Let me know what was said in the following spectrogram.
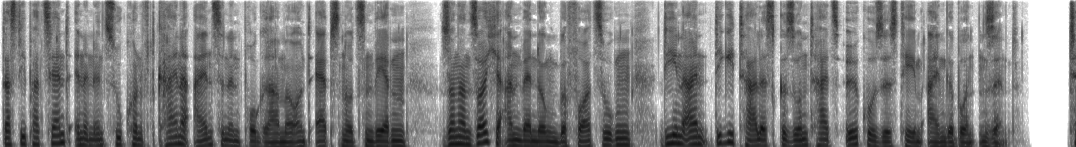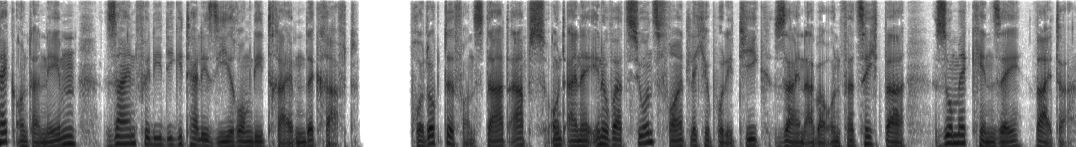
dass die Patientinnen in Zukunft keine einzelnen Programme und Apps nutzen werden, sondern solche Anwendungen bevorzugen, die in ein digitales Gesundheitsökosystem eingebunden sind. Tech-Unternehmen seien für die Digitalisierung die treibende Kraft. Produkte von Start-ups und eine innovationsfreundliche Politik seien aber unverzichtbar, so McKinsey weiter.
